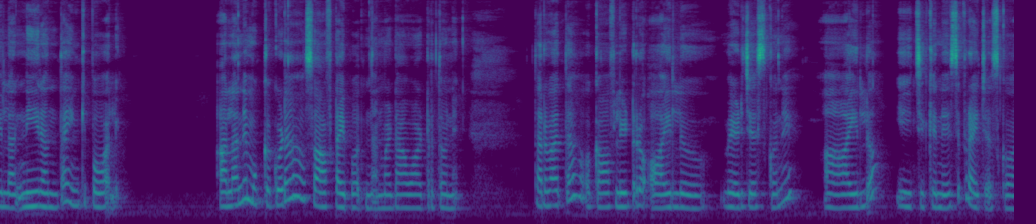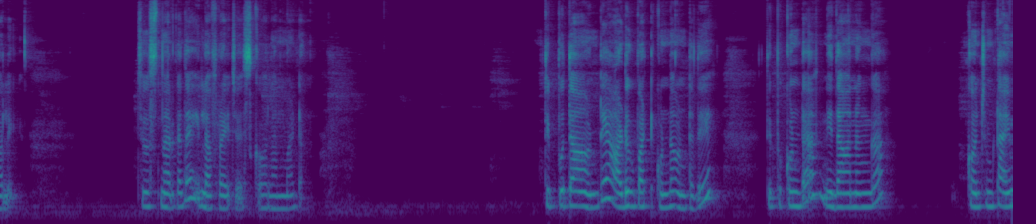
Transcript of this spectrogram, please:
ఇలా నీరంతా ఇంకిపోవాలి. అలానే ముక్క కూడా సాఫ్ట్ అయిపోతుంది అనమాట ఆ వాటర్తోనే. తర్వాత ఒక హాఫ్ లీటర్ ఆయిల్ వేడి చేసుకొని ఆ ఆయిల్లో ఈ చికెన్ వేసి ఫ్రై చేసుకోవాలి. చూస్తున్నారు కదా ఇలా ఫ్రై చేసుకోవాలన్నమాట. తిప్పుతూ ఉంటే అడుగు పట్టకుండా ఉంటుంది. తిప్పుకుంటా నిదానంగా కొంచెం టైం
